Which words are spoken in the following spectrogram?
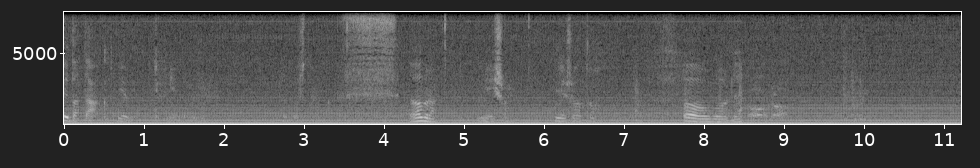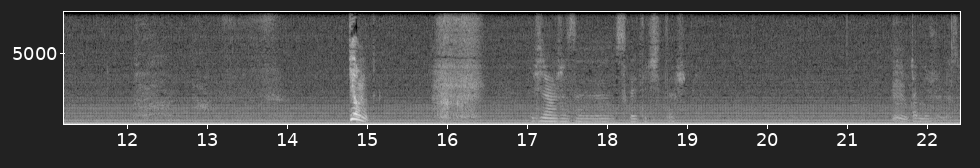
Chyba tak, nie wiem. Nie wiem. Jakoś tak. Dobra, mniejsza. Wiesz o to. O Boże. Diamant! Myślałam, że Hejter się też. Mm, tam jest żelazo.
